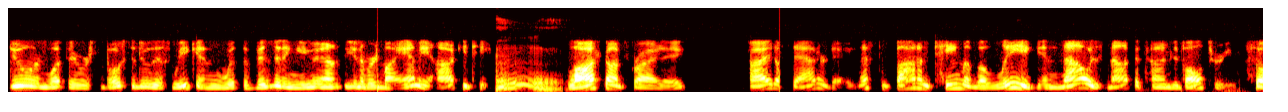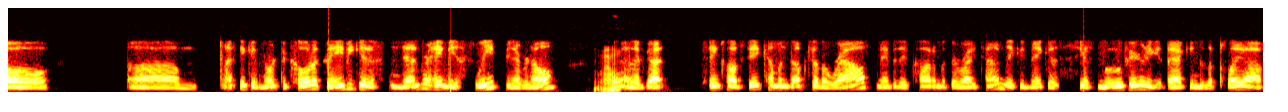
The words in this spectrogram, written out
doing what they were supposed to do this weekend with the visiting University of Miami hockey team. Lost on Friday, tied on Saturday. That's the bottom team of the league, and now is not the time to falter. So, um, I think if North Dakota could maybe get us in Denver, hey, maybe a sweep. You never know. And they've got St. Cloud State coming up to the Ralph. Maybe they've caught them at the right time. They could make a serious move here to get back into the playoff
